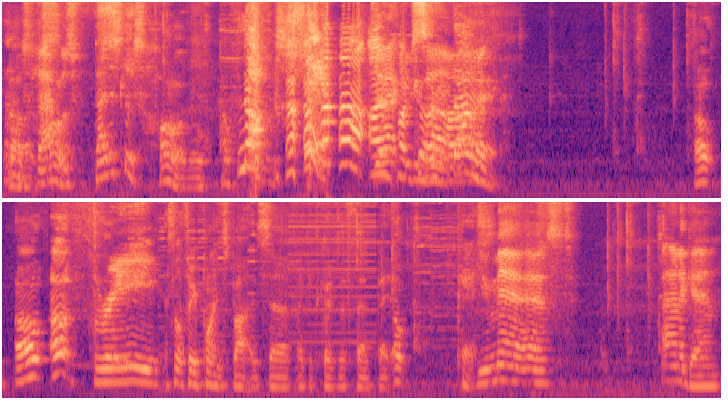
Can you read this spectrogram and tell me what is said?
That, was, That hor- was- that just looks horrible. How No shit. I'm Jack, fucking you God suck. damn it. Oh, oh, oh, three. It's not three points, but it's uh, I get to go to the third base. Oh, piss. You missed. And again.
